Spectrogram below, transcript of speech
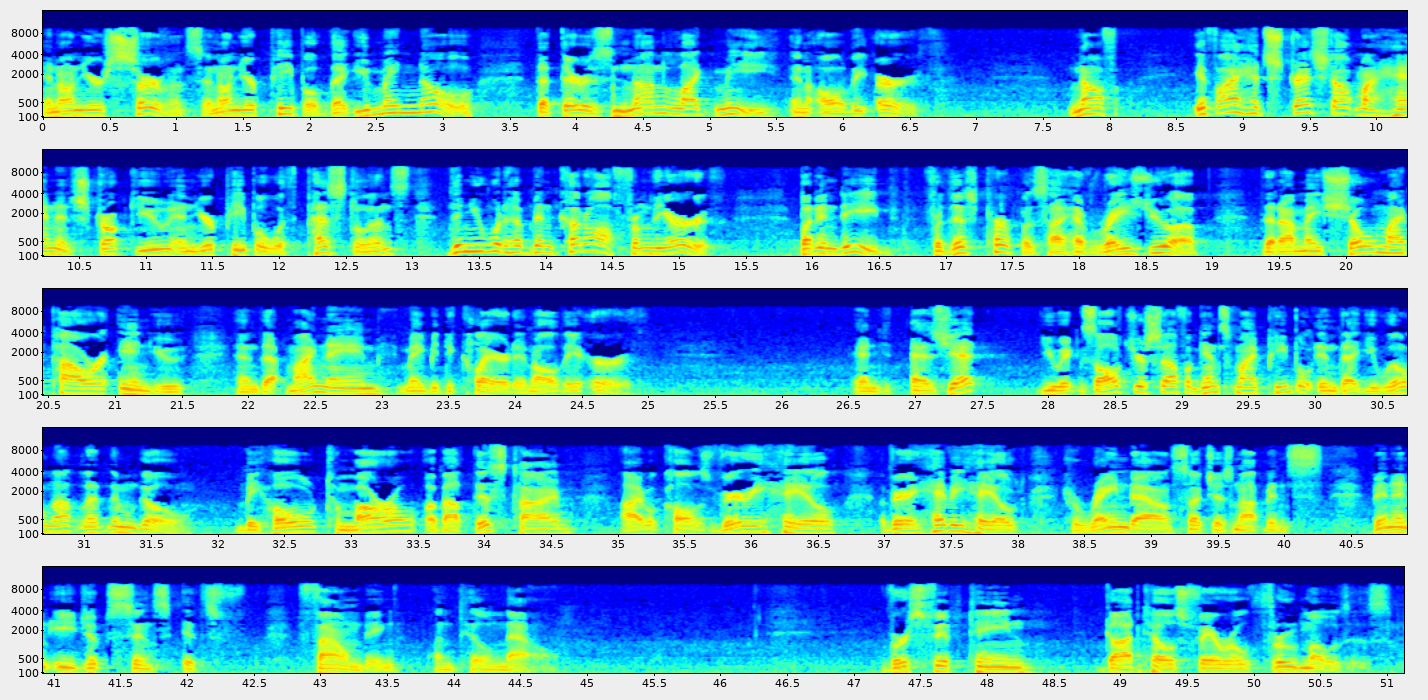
and on your servants, and on your people, that you may know that there is none like me in all the earth. Now, if I had stretched out my hand and struck you and your people with pestilence, then you would have been cut off from the earth. But indeed, For this purpose I have raised you up, that I may show my power in you, and that my name may be declared in all the earth. And as yet you exalt yourself against my people, in that you will not let them go. Behold, tomorrow about this time I will cause very hail, very heavy hail, to rain down, such as not been been in Egypt since its founding until now. Verse 15, God tells Pharaoh through Moses.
